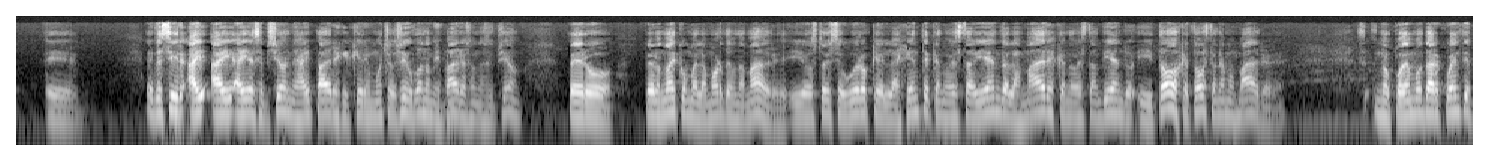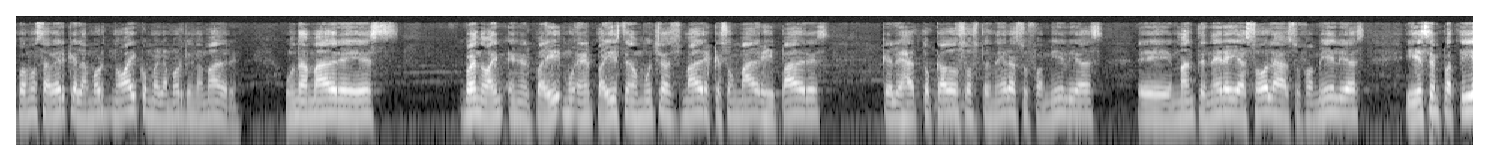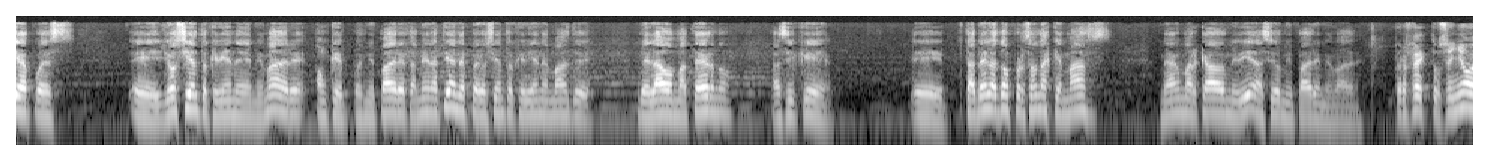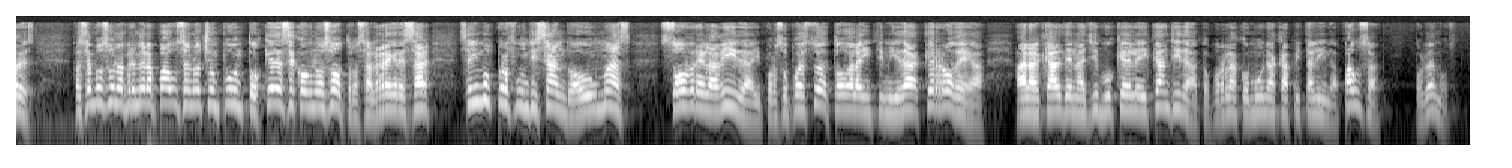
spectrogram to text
es decir, hay, hay, hay, excepciones, hay padres que quieren mucho a sus hijos. Bueno, mis padres son una excepción, pero, pero no hay como el amor de una madre. Y yo estoy seguro que la gente que nos está viendo, las madres que nos están viendo, y todos, que todos tenemos madre, ¿eh? nos podemos dar cuenta y podemos saber que el amor no hay como el amor de una madre. Una madre es, bueno, en, el país, en el país tenemos muchas madres que son madres y padres, que les ha tocado sostener a sus familias, eh, mantener ellas solas a sus familias, y esa empatía, pues, eh, yo siento que viene de mi madre, aunque pues mi padre también la tiene, pero siento que viene más de, del lado materno. Así que eh, tal vez las dos personas que más me han marcado en mi vida han sido mi padre y mi madre. Perfecto, señores. Hacemos una primera pausa en ocho en punto. Quédese con nosotros. Al regresar, seguimos profundizando aún más sobre la vida y, por supuesto, de toda la intimidad que rodea al alcalde Nayib Bukele y candidato por la comuna capitalina. Pausa. Volvemos.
